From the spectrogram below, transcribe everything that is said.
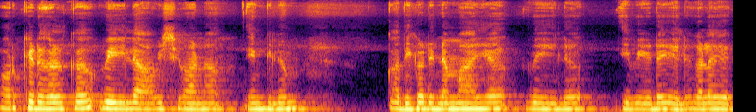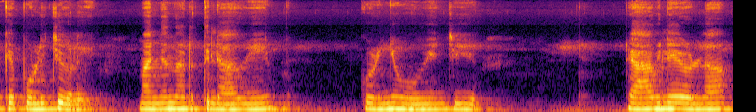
ഓർക്കിഡുകൾക്ക് വെയിൽ ആവശ്യമാണ്. എങ്കിലും അതികഠിനമായ വെയിൽ ഇവയുടെ ഇലകളെയൊക്കെ പൊളിച്ചു കളയും. മഞ്ഞ നിറത്തിലാവുകയും കൊഴിഞ്ഞു പോവുകയും ചെയ്യും. രാവിലെയുള്ള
